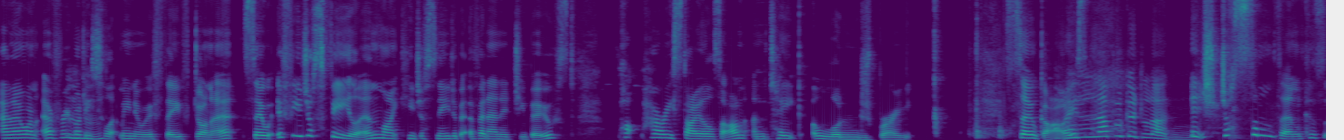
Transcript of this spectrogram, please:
And I want everybody Mhm. to let me know if they've done it. So if you're just feeling like you just need a bit of an energy boost, pop Harry Styles on and take a lunge break. So, guys, I love a good lunge. it's just something because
